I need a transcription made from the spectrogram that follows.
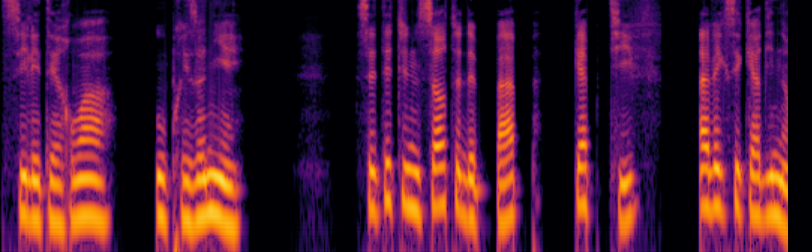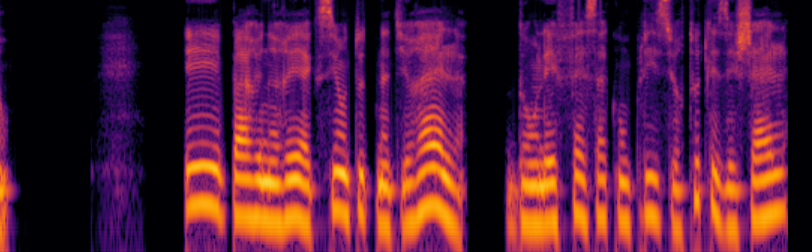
s'il était roi ou prisonnier. C'était une sorte de pape captif avec ses cardinaux. Et par une réaction toute naturelle, dont l'effet s'accomplit sur toutes les échelles,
